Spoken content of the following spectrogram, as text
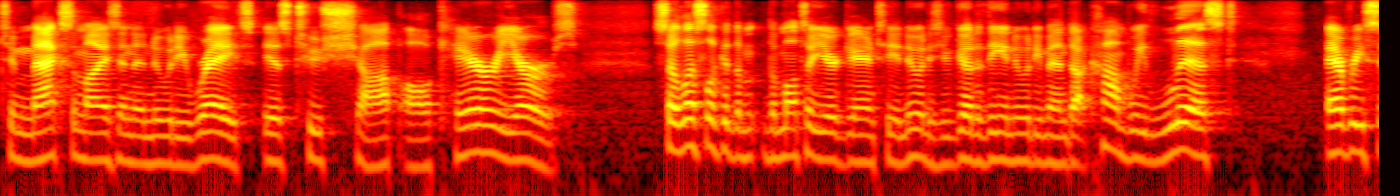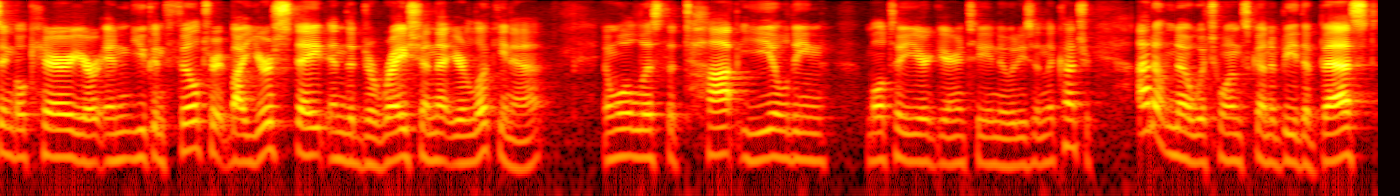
to maximizing annuity rates is to shop all carriers. So let's look at the, the multi-year guarantee annuities. You go to theannuityman.com, we list every single carrier and you can filter it by your state and the duration that you're looking at. And we'll list the top yielding multi-year guarantee annuities in the country. I don't know which one's gonna be the best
